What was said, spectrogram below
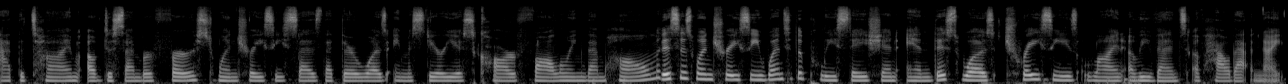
at the time of December 1st, when Tracy says that there was a mysterious car following them home, this is when Tracy went to the police station, and this was Tracy's line of events of how that night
